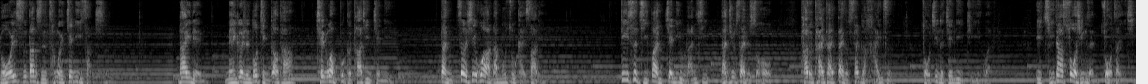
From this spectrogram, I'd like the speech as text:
罗威斯当时成为监狱长时。”那一年，每个人都警告他，千万不可踏进监狱。但这些话拦不住凯萨琳。第一次举办监狱篮球篮球赛的时候，他的太太带着三个孩子走进了监狱体育馆，与其他受刑人坐在一起。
